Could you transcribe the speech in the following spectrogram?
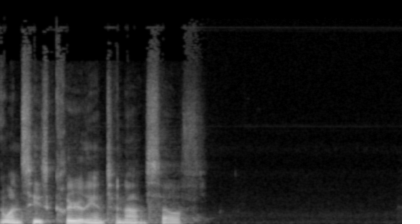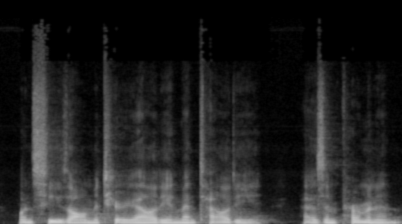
One sees clearly into not self. One sees all materiality and mentality as impermanent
